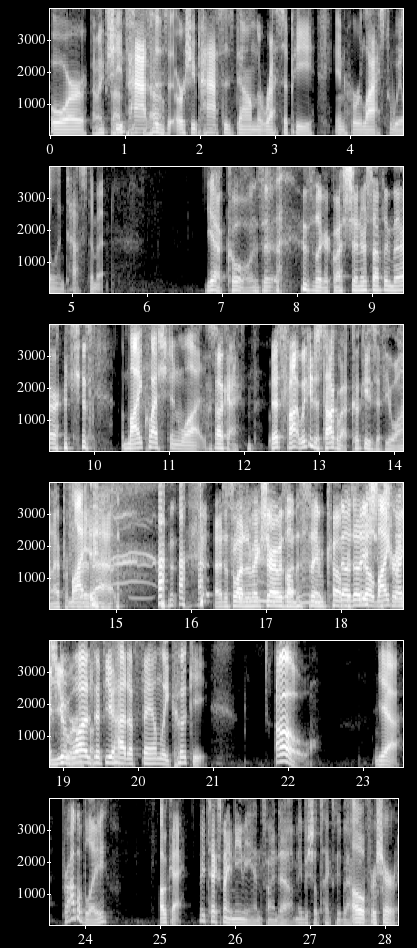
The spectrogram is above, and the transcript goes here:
or she sense, passes or she passes down the recipe in her last will and testament. Yeah, cool. Is there is like a question or something there? Just My question was, okay. That's fine. We can just talk about cookies if you want. I prefer My- that. I just wanted to make sure I was on the same no, conversation no, no. My train question you was on. if you had a family cookie. oh, Yeah. probably. Okay. Let me text my Mimi and find out. Maybe she'll text me back. Oh, for sure.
